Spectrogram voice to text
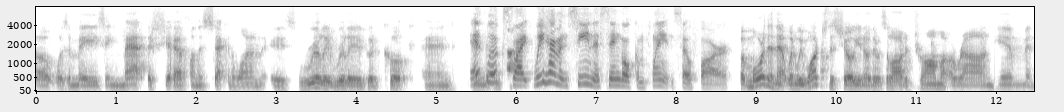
uh, was amazing. Matt, the chef on the second one, is really, really a good cook. And it and- looks like we haven't seen a single complaint so far. but more than that, when we watched the show, you know, there was a lot of drama around him and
